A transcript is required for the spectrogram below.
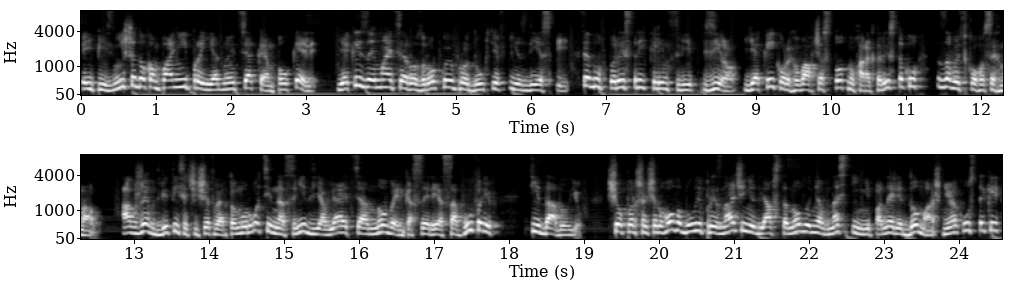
І пізніше до компанії приєднується Campbell Kelly, який займається розробкою продуктів із DSP. Це був пристрій CleanSweep Zero, який коригував частотну характеристику заводського сигналу. А вже в 2004 році на світ з'являється новенька серія сабвуферів TW, що першочергово були призначені для встановлення в настінній панелі домашньої акустики,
